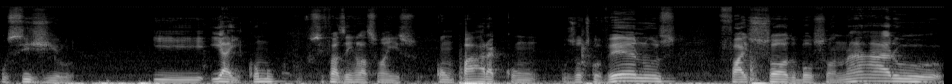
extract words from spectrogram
o sigilo. E, e aí, como se fazer em relação a isso? Compara com os outros governos? Faz só do Bolsonaro?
